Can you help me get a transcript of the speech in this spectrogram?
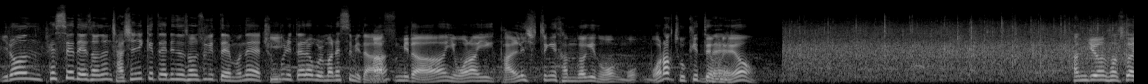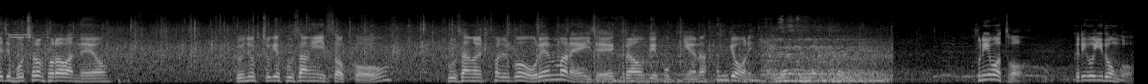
이런 패스에 대해서는 자신 있게 때리는 선수기 때문에 충분히 때려볼 만했습니다. 맞습니다. 이 워낙 이 발리 슈팅의 감각이 워- 워- 워낙 좋기 때문에요. 한규현 선수가 이제 모처럼 돌아왔네요. 근육 쪽에 부상이 있었고 부상을 털고 오랜만에 이제 그라운드에 복귀하는 한경원입니다. 쿠니모토 그리고 이동국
